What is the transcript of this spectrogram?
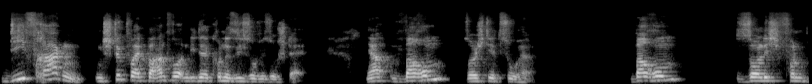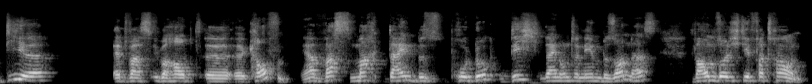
die Fragen ein Stück weit beantworten, die der Kunde sich sowieso stellt. Ja, warum soll ich dir zuhören? Warum soll ich von dir etwas überhaupt äh, äh kaufen? Ja, was macht dein Produkt, dich, dein Unternehmen besonders? Warum soll ich dir vertrauen?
